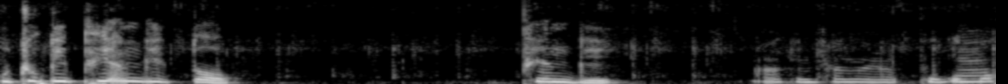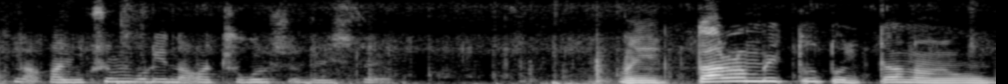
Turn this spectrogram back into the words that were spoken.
어 저기 비행기 있다. 비행기. 아 괜찮아요. 보고 먹다가 욕심부리 나가 죽을 수도 있어요. 아니 다른 밀도도 있잖아요.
